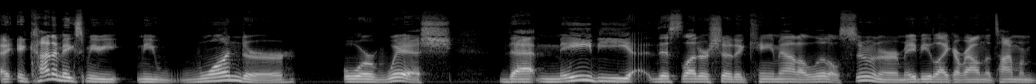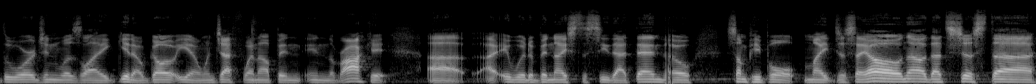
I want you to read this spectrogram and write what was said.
it kind of makes me me wonder or wish that maybe this letter should have came out a little sooner maybe like around the time when blue origin was like you know go you know when jeff went up in in the rocket. Uh, it would have been nice to see that then though. Some people might just say oh no that's just uh,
